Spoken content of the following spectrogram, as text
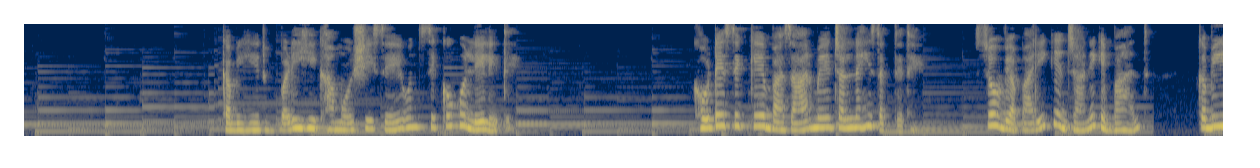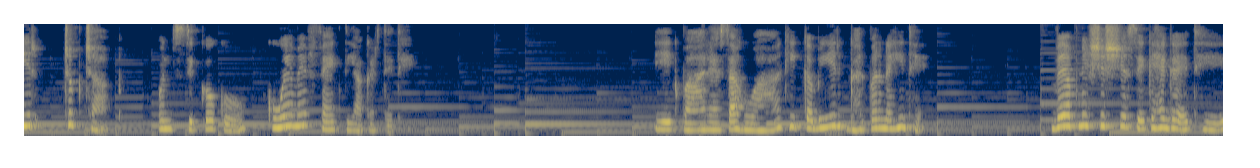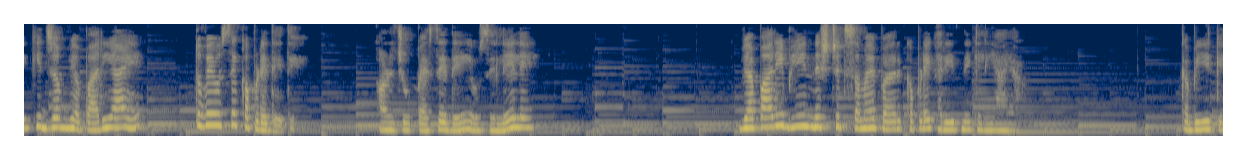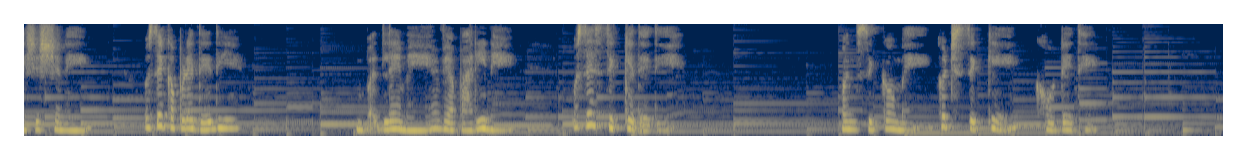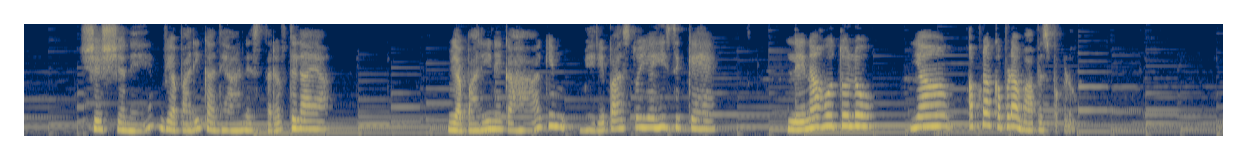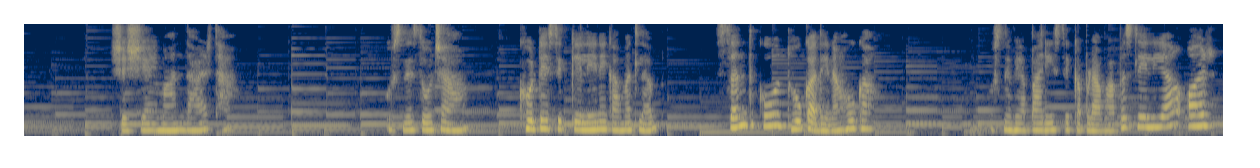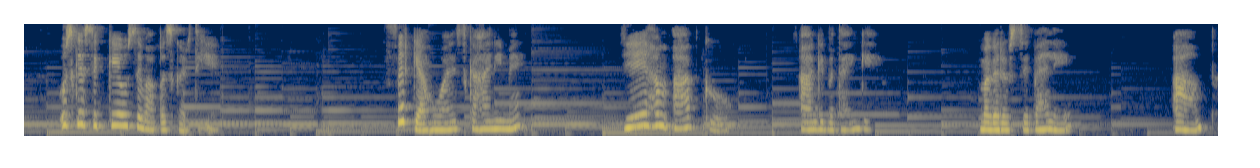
कबीर बड़ी ही खामोशी से उन सिक्कों को ले लेते। खोटे सिक्के बाज़ार में चल नहीं सकते थे। सो व्यापारी के जाने के बाद कबीर चुपचाप उन सिक्कों को कुएँ में फेंक दिया करते थे। एक बार ऐसा हुआ कि कबीर घर पर नहीं थे। वे अपने शिष्य से कह गए थे कि जब व्यापारी आए तो वे उसे कपड़े दे दे और जो पैसे दे उसे ले ले। व्यापारी भी निश्चित समय पर कपड़े खरीदने के लिए आया। कबीर के शिष्य ने उसे कपड़े दे दिए। बदले में व्यापारी ने उसे सिक्के दे दिए। उन सिक्कों में कुछ सिक्के खोटे थे। शिष्य ने व्यापारी का ध्यान इस तरफ़ दिलाया। व्यापारी ने कहा कि मेरे पास तो यही सिक्के हैं। लेना हो तो लो या अपना कपड़ा वापस पकड़ो। शिष्य ईमानदार था। उसने सोचा, खोटे सिक्के लेने का मतलब संत को धोखा देना होगा। उसने व्यापारी से कपड़ा वापस ले लिया और उसके सिक्के उसे वापस कर दिए। फिर क्या हुआ इस कहानी में? ये हम आपको आगे बताएँगे। मगर उससे पहले आप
